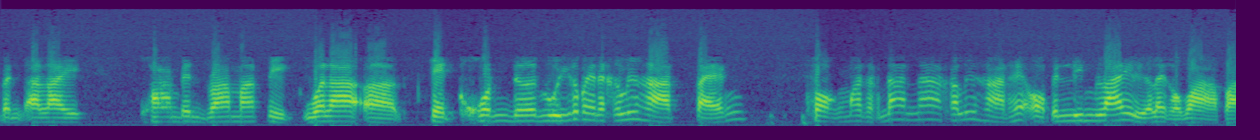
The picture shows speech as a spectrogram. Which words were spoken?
เป็นอะไรความเป็นดรามาติก เวลาเอ่อเจ็ดคนเดินลุยเข้าไปในคฤหาสน์แสงส่องมาจากด้านหน้าคฤหาสน์ให้ออกเป็นริมไลท์หรืออะไรก็ว่าไป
